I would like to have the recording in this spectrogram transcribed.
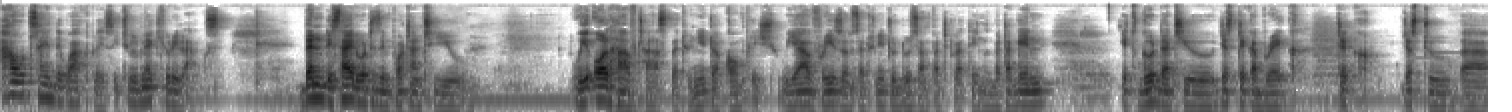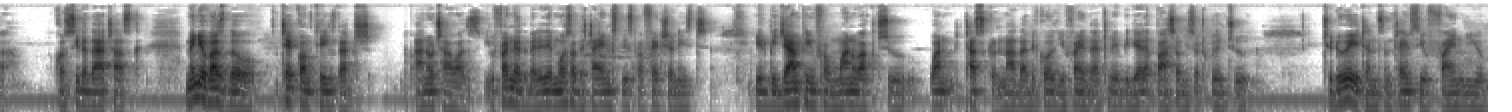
outside the workplace. It will make you relax then decide what is important to you. We all have tasks that we need to accomplish. We have reasons that we need to do some particular things. But again, it's good that you just take a break, take just to uh, consider that task. Many of us, though, take on things that are not ours. You'll find that most of the times, these perfectionists, you'll be jumping from one work to one task to another because you find that maybe the other person is not going to to do it, and sometimes you find you're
